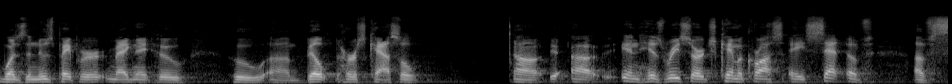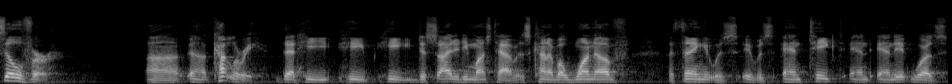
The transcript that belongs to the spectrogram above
was the newspaper magnate who, who um, built Hearst Castle. Uh, uh, in his research, came across a set of, of silver uh, uh cutlery that he, he, he decided he must have. It was kind of a one of a thing. It was, it was antiqued and, and it was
